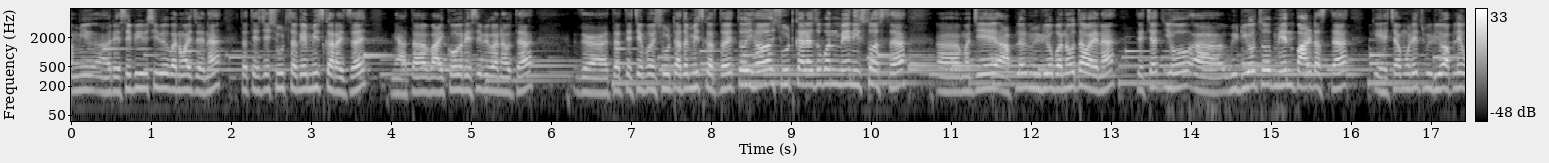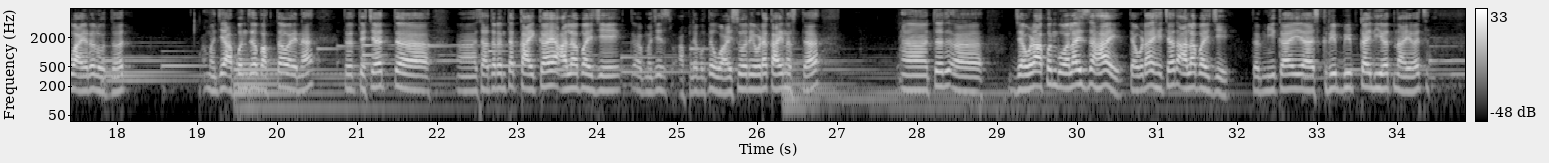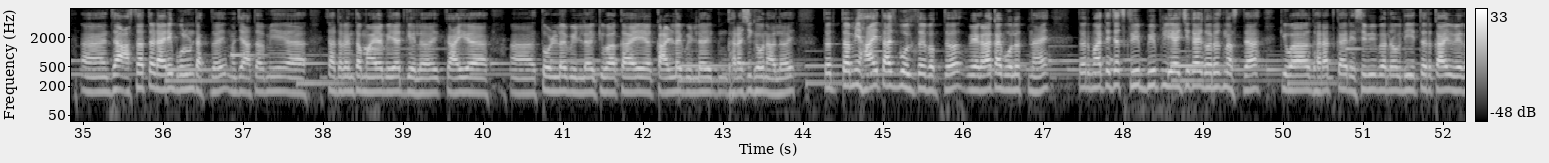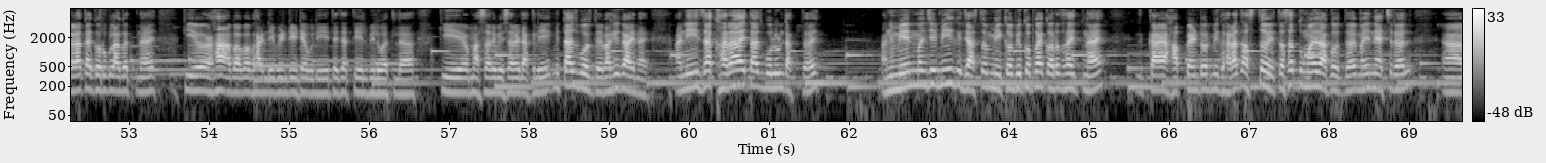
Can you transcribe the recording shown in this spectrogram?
मी रेसिपी विसिपी बनवायचं आहे ना तर त्याचे शूट सगळे मिस करायचं आहे मी आता बायको रेसिपी बनवता. तर त्याचे पण शूट आता मीच करतो आहे तो ह्या शूट करायचो पण मेन हिस्सो असता. म्हणजे आपलं व्हिडिओ बनवता आहे ना त्याच्यात ह्यो व्हिडिओचं मेन पार्ट असता की ह्याच्यामुळेच व्हिडिओ आपले व्हायरल होतात. म्हणजे आपण जर बघता आहे ना तर त्याच्यात साधारणतः काय काय आला पाहिजे? म्हणजे आपल्या फक्त व्हॉइसवर एवढा काय नसतं. तर जेवढा आपण बोलायचं आहे तेवढा ह्याच्यात आला पाहिजे. तर मी काय स्क्रिप्ट बिप काय लिहत नाहीच. ज्या असतात तर डायरेक्ट बोलून टाकतो आहे म्हणजे आता मी साधारणतः माया बियात गेलो आहे काय तोडलं बिडलं किंवा काय काढलं बिडलं घराशी घेऊन आलं आहे तर तर मी हाय ताच बोलतो आहे फक्त वेगळा काय बोलत नाही. तर मग त्याच्यात स्क्रिप्ट बिप लिहायची काय गरज नसता किंवा घरात काय रेसिपी बनवली तर काय वेगळा काय करूक लागत नाही. की हां बाबा भांडी बिंडी ठेवली त्याच्यात तेल बिलवतलं की मसाले बिसाले टाकले. मी ताच बोलतो आहे बाकी काय नाही. आणि जा खरा आहे ताच बोलून टाकतो आहे आणि मेन म्हणजे मी जास्त मेकअप बिकअप काय करत राहत नाही. काय हाफ पॅन्टवर मी घरात असतोय तसं तुम्हाला दाखवतो आहे म्हणजे नॅचरल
